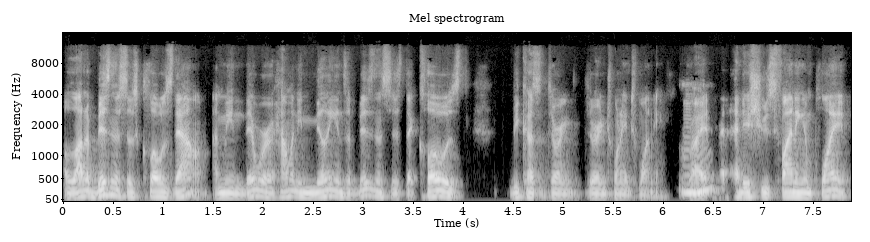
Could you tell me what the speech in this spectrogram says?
A lot of businesses closed down. I mean, there were how many millions of businesses that closed because during during 2020 mm-hmm. right had issues finding employ,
